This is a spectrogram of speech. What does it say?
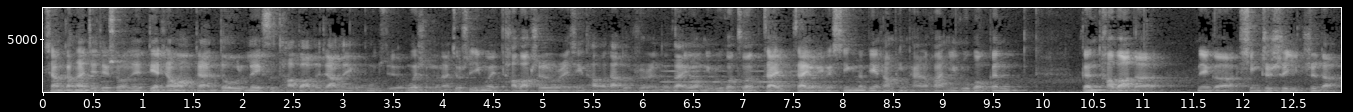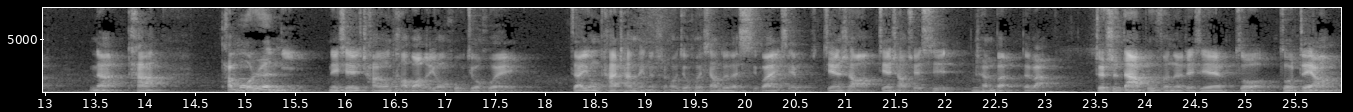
像刚才姐姐说那电商网站都类似淘宝的这样的一个布局，为什么呢？就是因为淘宝深入人心，淘宝大多数人都在用。你如果做再再有一个新的电商平台的话，你如果跟跟淘宝的那个形制是一致的，那它它默认你那些常用淘宝的用户就会在用它产品的时候就会相对的习惯一些，减少减少学习成本，对吧？这是大部分的这些做做这样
